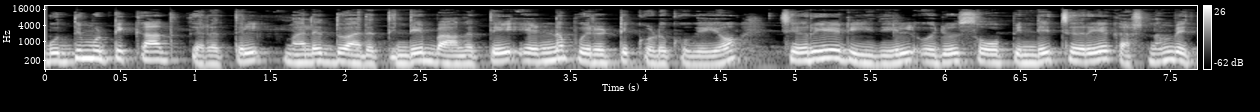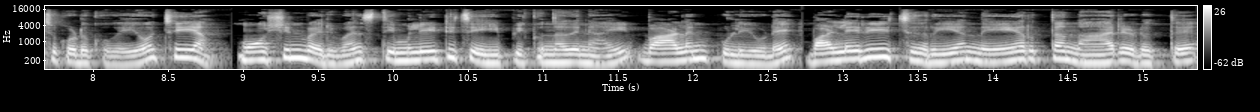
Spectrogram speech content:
ബുദ്ധിമുട്ടിക്കാത്ത തരത്തിൽ മലദ്വാരത്തിന്റെ ഭാഗത്തെ എണ്ണ പുരട്ടി കൊടുക്കുകയോ ചെറിയ രീതിയിൽ ഒരു സോപ്പിന്റെ ചെറിയ കഷ്ണം വെച്ച് കൊടുക്കുകയോ ചെയ്യാം. മോഷൻ വരുവാൻ സ്റ്റിമുലേറ്റ് ചെയ്യിപ്പിക്കുന്നതിനായി വാളൻ പുളിയുടെ വളരെ ചെറിയ നേർത്ത നാരെടുത്ത്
